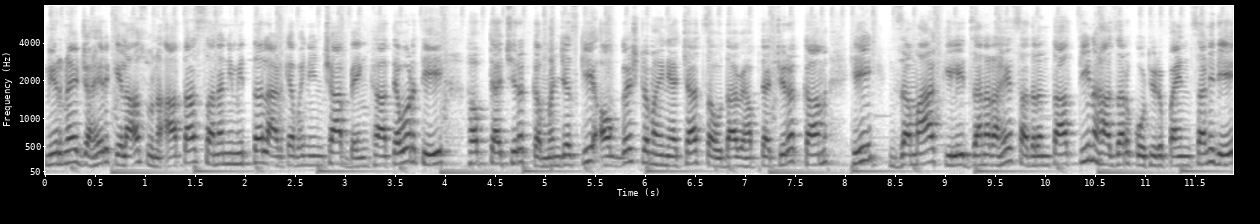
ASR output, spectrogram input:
निर्णय जाहीर केला असून आता सणानिमित्त लाडक्या बहिणींच्या बँक खात्यावरती हप्त्याची रक्कम म्हणजेच की ऑगस्ट महिन्याच्या चौदाव्या हप्त्याची रक्कम ही जमा केली जाणार आहे. साधारणतः तीन हजार कोटी रुपयांचा निधी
